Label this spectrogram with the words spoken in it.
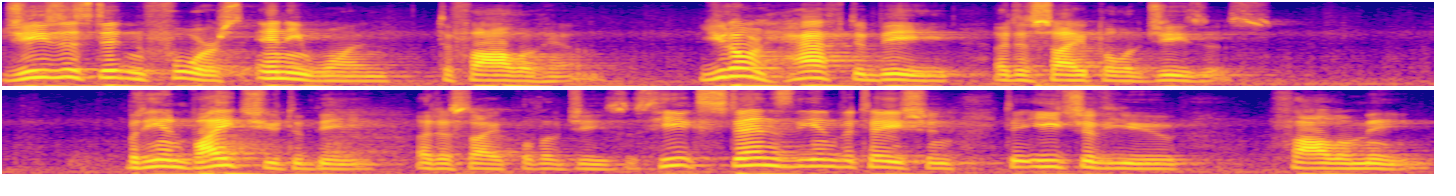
Jesus didn't force anyone to follow him. You don't have to be a disciple of Jesus. But he invites you to be a disciple of Jesus. He extends the invitation to each of you follow me.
